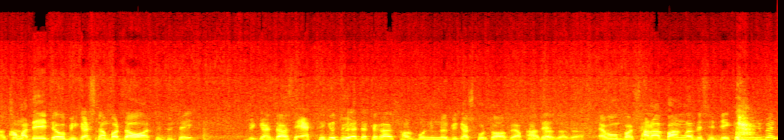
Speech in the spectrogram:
আচ্ছা। আমাদের এটাও বিকাশ নাম্বার দেওয়া আছে দুটাই বিকাশ দেওয়া আছে এক থেকে দুই হাজার টাকা সর্বনিম্ন বিকাশ করতে হবে আপনাদের। আচ্ছা, আচ্ছা, এবং সারা বাংলাদেশে যেখানে নেবেন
